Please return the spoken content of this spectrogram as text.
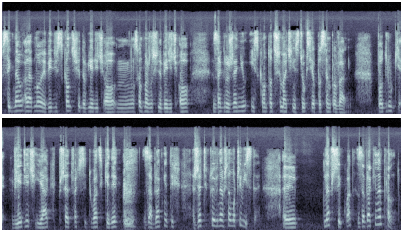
sygnały alarmowe, wiedzieć skąd się dowiedzieć o, mm, skąd można się dowiedzieć o zagrożeniu i skąd otrzymać instrukcję o postępowaniu. Po drugie, wiedzieć jak przetrwać w sytuacji, kiedy zabraknie tych rzeczy, które wydają się nam oczywiste. Yy, na przykład zabraknie nam prądu.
